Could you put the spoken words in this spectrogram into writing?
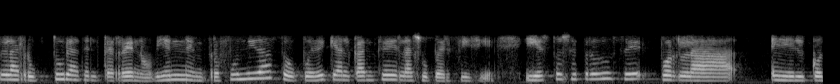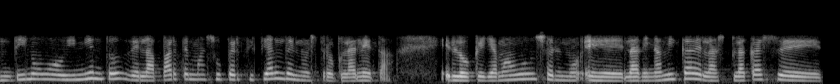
la ruptura del terreno, bien en profundidad o puede que alcance la superficie. Y esto se produce por la el continuo movimiento de la parte más superficial de nuestro planeta, lo que llamamos eh, la dinámica de las placas eh,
